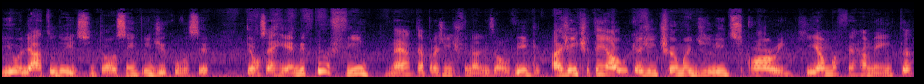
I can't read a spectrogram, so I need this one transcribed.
e olhar tudo isso. Então eu sempre indico você ter um CRM. Por fim, né, até para a gente finalizar o vídeo, a gente tem algo que a gente chama de lead scoring, que é uma ferramenta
